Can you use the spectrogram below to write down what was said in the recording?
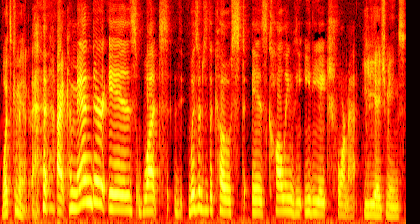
What's Commander? All right, Commander is what Wizards of the Coast is calling the EDH format. EDH means.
